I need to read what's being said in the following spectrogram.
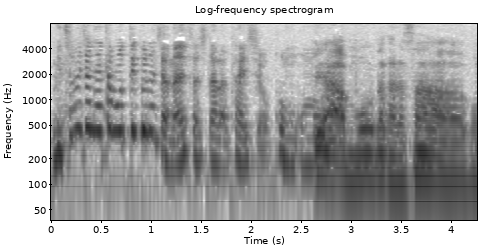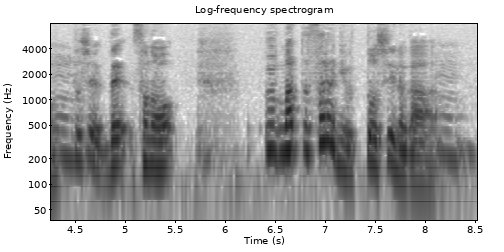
うめちゃめちゃネタ持ってくるんじゃない？そしたら大将今後も。いやもうだからさもうんっとしい、でそのうまたさらに鬱陶しいのが、うん。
